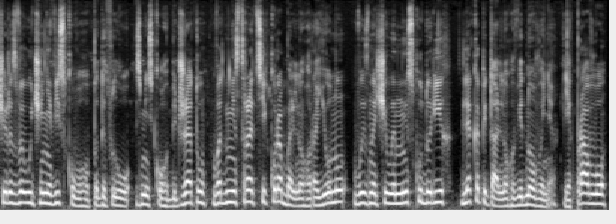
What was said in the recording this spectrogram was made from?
через вилучення військового ПДФО з міського бюджету в адміністрації корабельного району визначили низку доріг для капітального відновлення. Як правило,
